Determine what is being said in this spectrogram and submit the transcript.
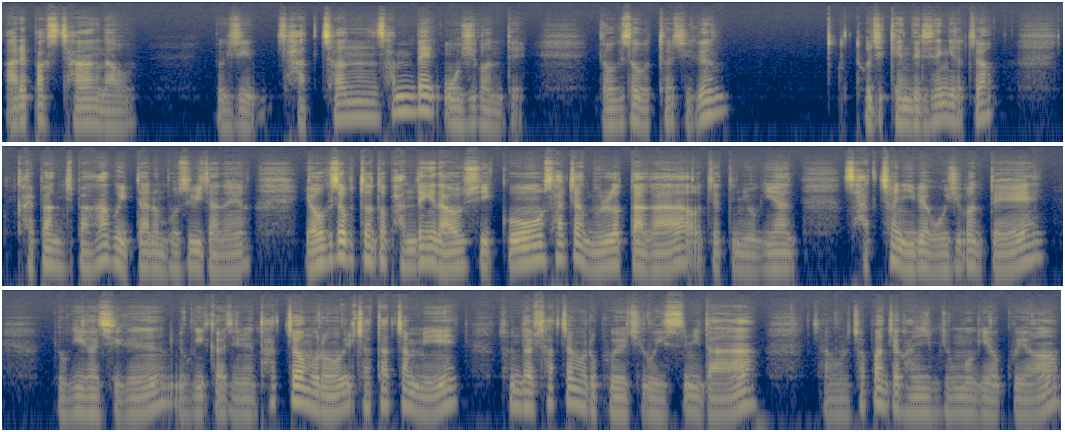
아랫 박스 장악 나온 여기 지금 4,350원대 여기서부터 지금 도직 캔들이 생겼죠. 갈팡지팡 하고 있다는 모습이잖아요. 여기서부터도 반등이 나올 수 있고 살짝 눌렀다가 어쨌든 여기 한 4,250원대 여기가 지금 여기까지는 타점으로 1차 타점 및 손절 타점으로 보여지고 있습니다. 자, 오늘 첫 번째 관심 종목이었고요.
